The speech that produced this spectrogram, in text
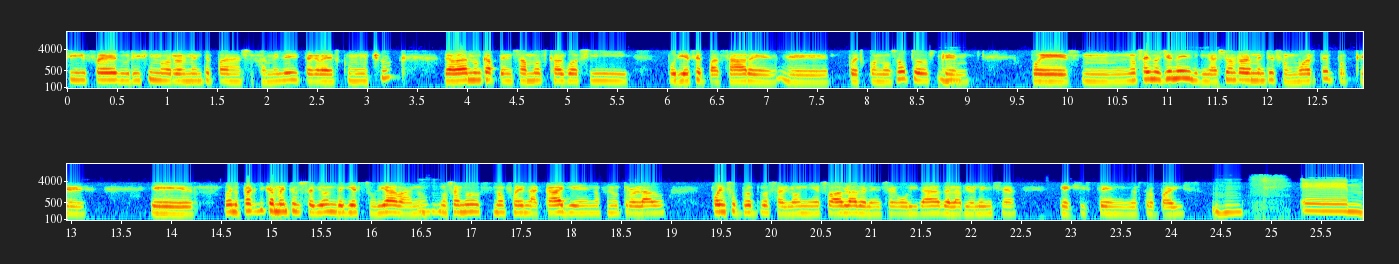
sí, fue durísimo realmente para nuestra familia y te agradezco mucho. La verdad nunca pensamos que algo así pudiese pasar eh, eh pues con nosotros, que pues mm, no sé, nos llena de indignación realmente su muerte porque eh, bueno, prácticamente sucedió donde ella estudiaba, ¿no? O sea, no, no fue en la calle, no fue en otro lado, fue en su propio salón y eso habla de la inseguridad, de la violencia que existe en nuestro país. eh,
